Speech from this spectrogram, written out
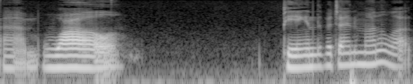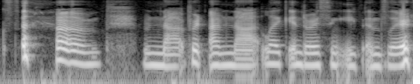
um, while being in the vagina monologues. um, I'm not, I'm not like endorsing Eve Ensler.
